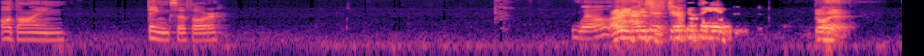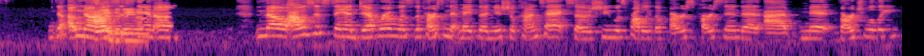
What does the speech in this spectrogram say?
online thing so far. Well, I think I this is Deborah- typical of. Go ahead. No, oh, no, Go I ahead, was just saying, um, No, I was just saying Deborah was the person that made the initial contact. So she was probably the first person that I met virtually.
